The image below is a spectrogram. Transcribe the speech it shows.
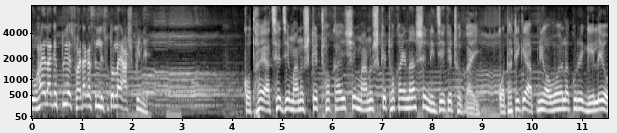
দোহাই লাগে তুই এই ছয়টা গাছের লিচু তোলায় আসবি নে। কথায় আছে যে মানুষকে ঠকায় সে মানুষকে ঠকায় না সে নিজেকে ঠকায়। কথাটিকে আপনি অবহেলা করে গেলেও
